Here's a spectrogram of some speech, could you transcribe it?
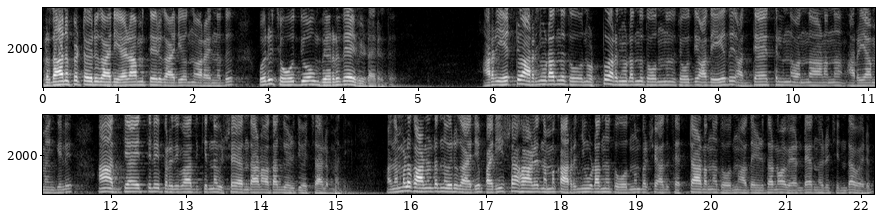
പ്രധാനപ്പെട്ട ഒരു കാര്യം ഏഴാമത്തെ ഒരു കാര്യം എന്ന് പറയുന്നത് ഒരു ചോദ്യവും വെറുതെ വിടരുത്. അറി ഏറ്റവും അറിഞ്ഞൂടെന്ന് തോന്നുന്നു ഒട്ടും അറിഞ്ഞൂടെന്ന് തോന്നുന്ന ചോദ്യം അത് ഏത് അധ്യായത്തിൽ നിന്ന് വന്നതാണെന്ന് അറിയാമെങ്കിൽ ആ അധ്യായത്തിൽ പ്രതിപാദിക്കുന്ന വിഷയം എന്താണോ അതങ്ങ് എഴുതി വെച്ചാലും മതി. നമ്മൾ കാണേണ്ടുന്ന ഒരു കാര്യം പരീക്ഷാ ഹാളിൽ നമുക്ക് അറിഞ്ഞുകൂടെന്ന് തോന്നും പക്ഷേ അത് തെറ്റാണെന്ന് തോന്നും അത് എഴുതണോ വേണ്ടേ എന്നൊരു ചിന്ത വരും.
